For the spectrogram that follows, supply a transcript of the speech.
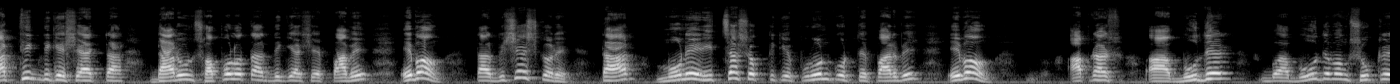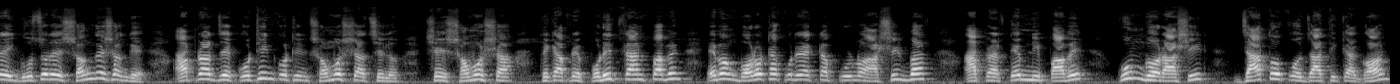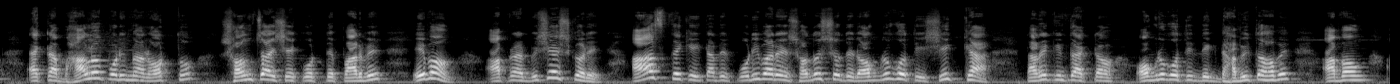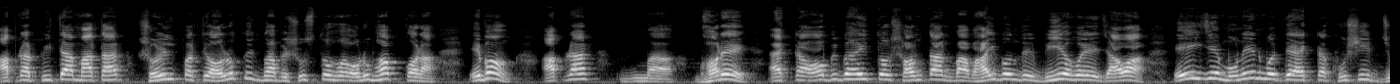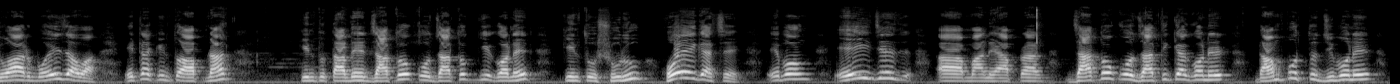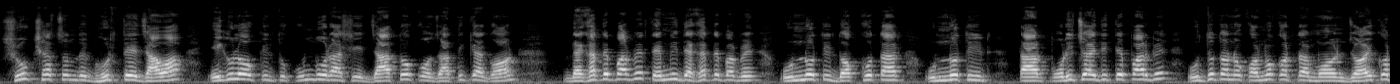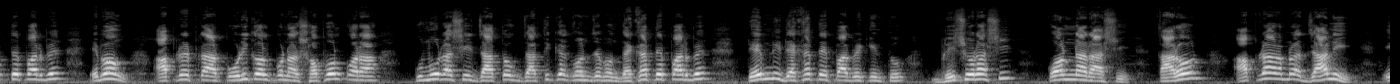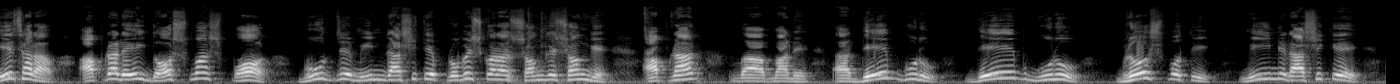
আর্থিক দিকে সে একটা দারুণ সফলতার দিকে সে পাবে এবং তার বিশেষ করে তার মনের ইচ্ছা শক্তিকে পূরণ করতে পারবে এবং আপনার বুধের বা বুধ এবং শুক্রের এই গোচরের সঙ্গে সঙ্গে আপনার যে কঠিন কঠিন সমস্যা ছিল, সেই সমস্যা থেকে আপনি পরিত্রাণ পাবেন এবং বড় ঠাকুরের একটা পূর্ণ আশীর্বাদ আপনার তেমনি পাবে। কুম্ভ রাশির জাতক ও জাতিকাগণ একটা ভালো পরিমাণ অর্থ সঞ্চয় সে করতে পারবে এবং আপনার বিশেষ করে আজ থেকেই তাদের পরিবারের সদস্যদের অগ্রগতি, শিক্ষা তাদের কিন্তু একটা অগ্রগতির দিক ধাবিত হবে এবং আপনার পিতা মাতার শরীর প্রতি অলৌকিকভাবে সুস্থ অনুভব করা এবং আপনার ঘরে একটা অবিবাহিত সন্তান বা ভাই বোনদের বিয়ে হয়ে যাওয়া, এই যে মনের মধ্যে একটা খুশির জোয়ার বয়ে যাওয়া, এটা কিন্তু আপনার, কিন্তু তাদের জাতক ও জাতকীয় গণের কিন্তু শুরু হয়ে গেছে। এবং এই যে মানে আপনার জাতক ও জাতিকাগণের দাম্পত্য জীবনে সুখ স্বাচ্ছন্দ্যে ঘুরতে যাওয়া, এগুলোও কিন্তু কুম্ভ রাশির জাতক ও জাতিকাগণ দেখাতে পারবে, তেমনি দেখাতে পারবে উন্নতির দক্ষতার, উন্নতির তার পরিচয় দিতে পারবে, ঊর্ধ্বতন কর্মকর্তার মন জয় করতে পারবে এবং আপনার তার পরিকল্পনা সফল করা কুম্ভ রাশির জাতক জাতিকাগণ যেমন দেখাতে পারবে, তেমনি দেখাতে পারবে কিন্তু বৃষ রাশি কন্যা রাশি। কারণ আপনার আমরা জানি, এছাড়াও আপনার এই দশ মাস পর বুধ যে মীন রাশিতে প্রবেশ করার সঙ্গে সঙ্গে আপনার মানে দেবগুরু দেবগুরু বৃহস্পতি মীন রাশিকে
